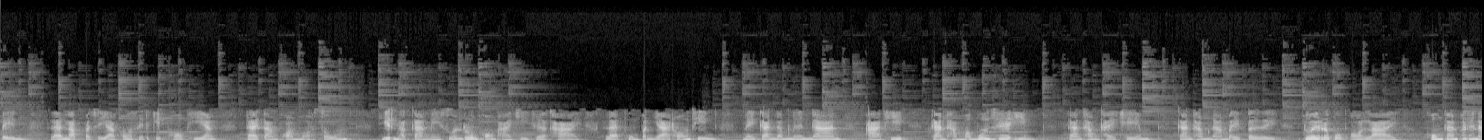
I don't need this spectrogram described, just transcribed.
เป็น และหลักปรัชญาของเศรษฐกิจพอเพียง ได้ตามความเหมาะสม ยึดหลักการมีส่วนร่วมของภาคีเครือข่าย และภูมิปัญญาท้องถิ่น ในการดำเนินงาน อาทิ การทำมะม่วงแช่อิ่ม การทำไข่เค็ม การทำน้ำใบเตย ด้วยระบบออนไลน์ โครงการพัฒนา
